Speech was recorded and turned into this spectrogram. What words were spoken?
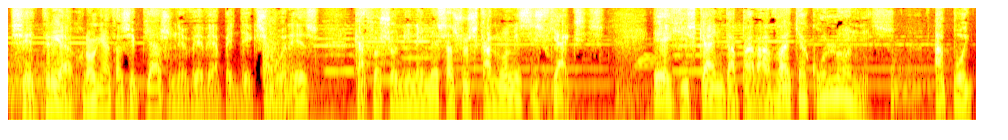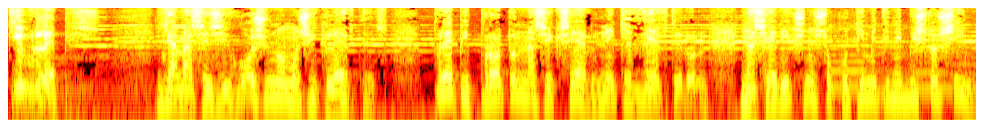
Σε τρία χρόνια θα σε πιάσουνε βέβαια 5-6 φορές Καθώς είναι μέσα στους κανόνες της φτιάξης Έχεις κάνει τα παραδάκια κολόνες Από εκεί βλέπεις. Για να σε ζυγώσουν όμως οι κλέφτες Πρέπει πρώτον να σε ξέρουν και δεύτερον να σε ρίξουν στο κουτί με την εμπιστοσύνη.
